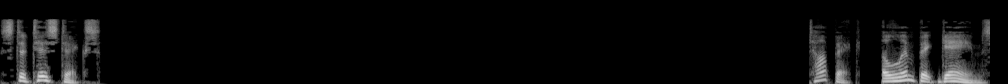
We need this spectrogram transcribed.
Statistics Olympic Games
